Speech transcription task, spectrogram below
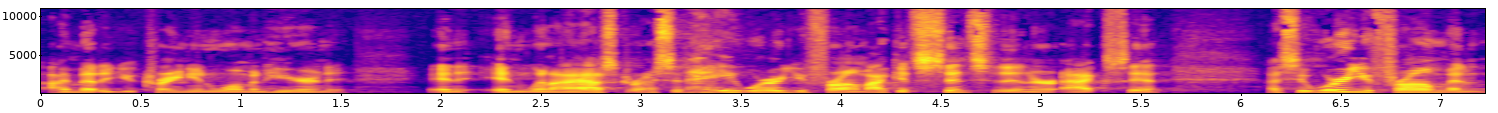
I met a Ukrainian woman here. And, and, and when I asked her, I said, Hey, where are you from? I could sense it in her accent. I said, Where are you from? And,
